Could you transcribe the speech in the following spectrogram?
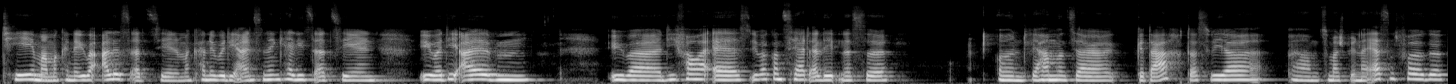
Thema. Man kann ja über alles erzählen. Man kann über die einzelnen Kellys erzählen, über die Alben, über die VHS, über Konzerterlebnisse. Und wir haben uns ja gedacht, dass wir ähm, zum Beispiel in der ersten Folge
